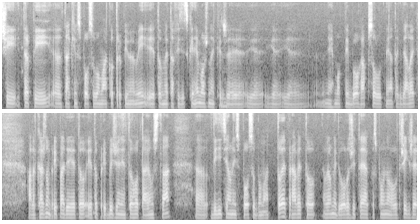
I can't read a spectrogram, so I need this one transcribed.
či trpí e, takým spôsobom, ako trpíme my, je to metafyzicky nemožné, keďže je, je, je, nehmotný Boh, absolútny a tak ďalej. Ale v každom prípade je to, je to približenie toho tajomstva e, viditeľným spôsobom. A to je práve to veľmi dôležité, ako spomenul Oldřich, že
